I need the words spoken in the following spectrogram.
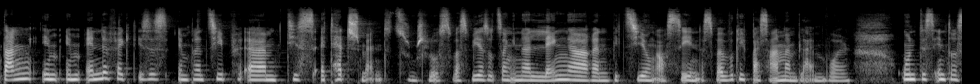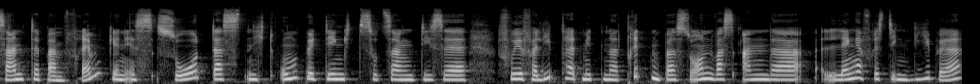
dann im, im Endeffekt ist es im Prinzip ähm, dieses Attachment zum Schluss, was wir sozusagen in einer längeren Beziehung auch sehen, dass wir wirklich beisammen bleiben wollen. Und das Interessante beim Fremdgehen ist so, dass nicht unbedingt sozusagen diese frühe Verliebtheit mit einer dritten Person was an der längerfristigen Liebe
